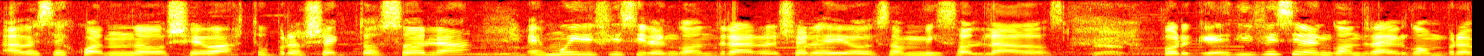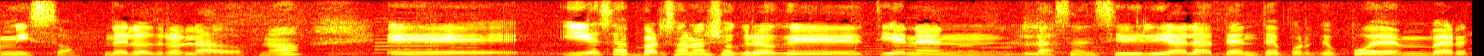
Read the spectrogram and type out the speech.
a veces cuando llevas tu proyecto sola es muy difícil encontrar, yo les digo que son mis soldados, porque es difícil encontrar el compromiso del otro lado, ¿no? Eh, y esas personas yo creo que tienen la sensibilidad latente porque pueden ver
